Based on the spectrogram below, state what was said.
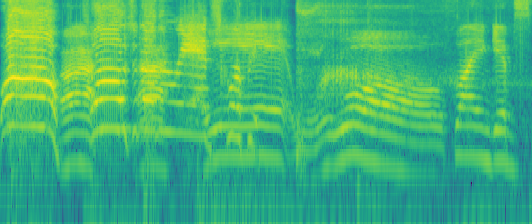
Oh! Ah, oh, it's another ah, red scorpion. yeah. Whoa. Flying gibs.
